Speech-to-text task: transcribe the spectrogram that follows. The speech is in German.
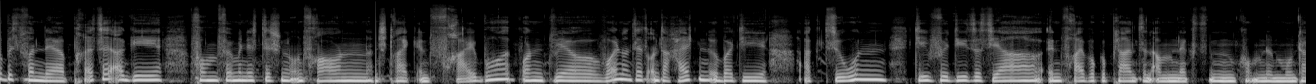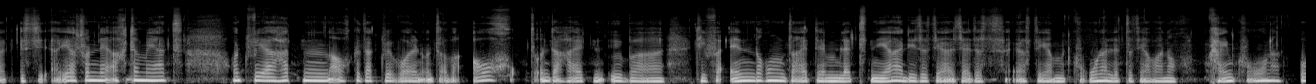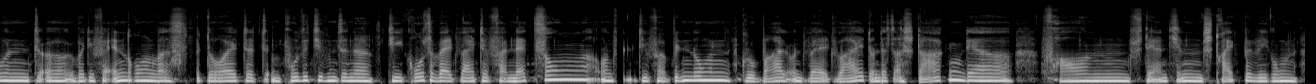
Du bist von der Presse AG vom Feministischen und Frauenstreik in Freiburg und wir wollen uns jetzt unterhalten über die Aktionen, die für dieses Jahr in Freiburg geplant sind. Am nächsten kommenden Montag ist ja schon der 8. März und wir hatten auch gesagt, wir wollen uns aber auch unterhalten über die Veränderungen seit dem letzten Jahr. Dieses Jahr ist ja das erste Jahr mit Corona, letztes Jahr war noch kein Corona. Und äh, über die Veränderungen, was bedeutet im positiven Sinne die große weltweite Vernetzung und die Verbindungen global und weltweit und das Erstarken der Frauen, Sternchen, Streikbewegungen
